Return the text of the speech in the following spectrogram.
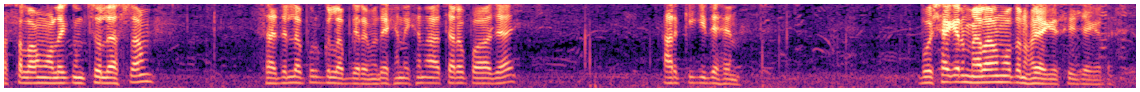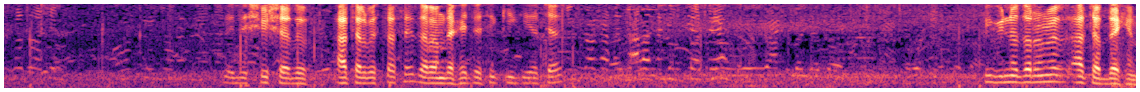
আসসালামু আলাইকুম, চলে আসলাম। সাইদুল্লাহপুর গোলাপ গ্রামে। দেখেন, এখানে আচারও পাওয়া যায়। আর কি কি দেখেন? বৈশাখের মেলার মতন হয়ে গেছে এই জায়গাটা। এই যে সুস্বাদু আচার ব্যস্ত আছে। দাঁড়ান, দেখাইতেছি কি কি আচার। বিভিন্ন ধরনের আচার দেখেন।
